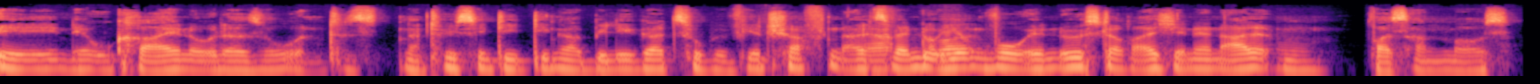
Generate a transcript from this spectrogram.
in der Ukraine oder so. Und das, natürlich sind die Dinger billiger zu bewirtschaften, als ja, wenn du irgendwo in Österreich in den Alpen was anbaust.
